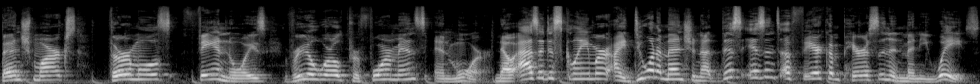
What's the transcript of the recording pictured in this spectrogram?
benchmarks, thermals, fan noise, real world performance, and more. Now as a disclaimer, I do want to mention that this isn't a fair comparison in many ways.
